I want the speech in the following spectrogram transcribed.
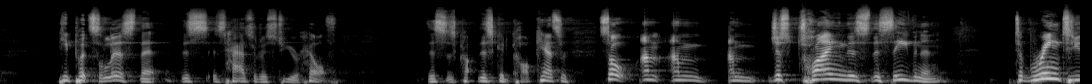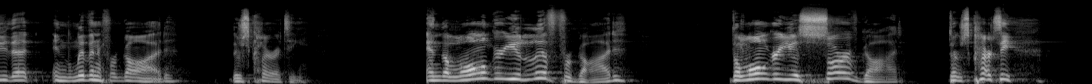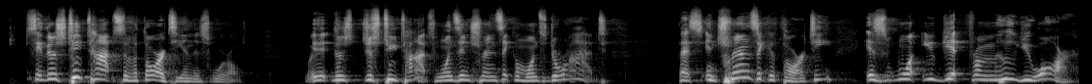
He puts a list that this is hazardous to your health. This is this could cause cancer. So I'm I'm I'm just trying this this evening to bring to you that in living for God, there's clarity. And the longer you live for God, the longer you serve God, there's clarity. See, there's two types of authority in this world. There's just two types one's intrinsic and one's derived. That's intrinsic authority is what you get from who you are.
